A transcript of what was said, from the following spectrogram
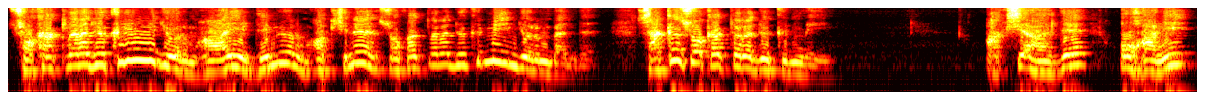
Sokaklara dökülün mü diyorum? Hayır demiyorum. Aksine sokaklara dökülmeyin diyorum ben de. Sakın sokaklara dökülmeyin. Aksi halde o hali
